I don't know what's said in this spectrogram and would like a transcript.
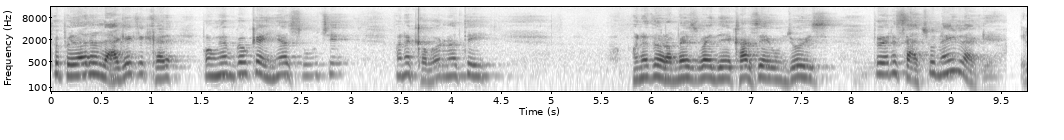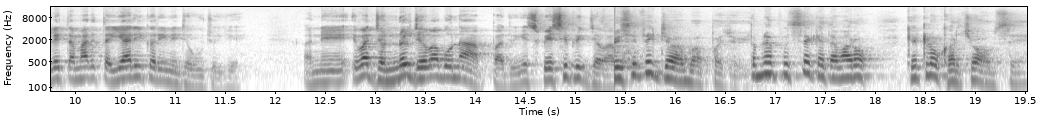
તો પેલાને લાગે કે ખરે, પણ હું એમ કહું કે અહીંયા શું છે? મને ખબર નથી. મને તો રમેશભાઈ દેખાડશે હું જોઈશ તો એને સાચું નહીં લાગે. એટલે તમારે તૈયારી કરીને જવું જોઈએ. અને એવા જનરલ જવાબો ના આપવા જોઈએ સ્પેસિફિક જવાબ. સ્પેસિફિક જવાબ આપવા જોઈએ. તમને પૂછશે કે તમારો કેટલો ખર્ચો આવશે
